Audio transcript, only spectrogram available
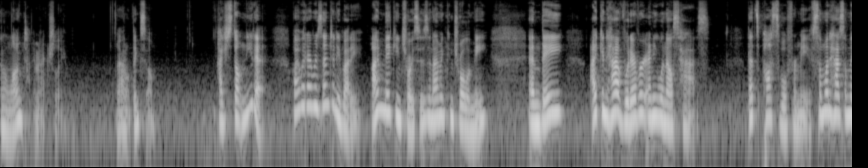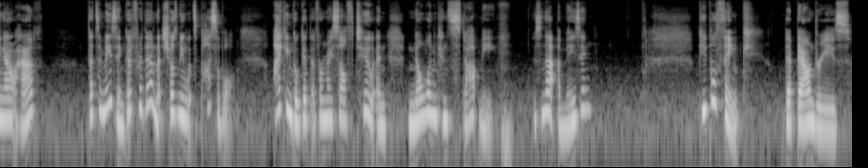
in a long time, actually. I don't think so. I just don't need it. Why would I resent anybody? I'm making choices and I'm in control of me. And they I can have whatever anyone else has. That's possible for me. If someone has something I don't have, that's amazing. Good for them. That shows me what's possible. I can go get that for myself too, and no one can stop me. Isn't that amazing? People think that boundaries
